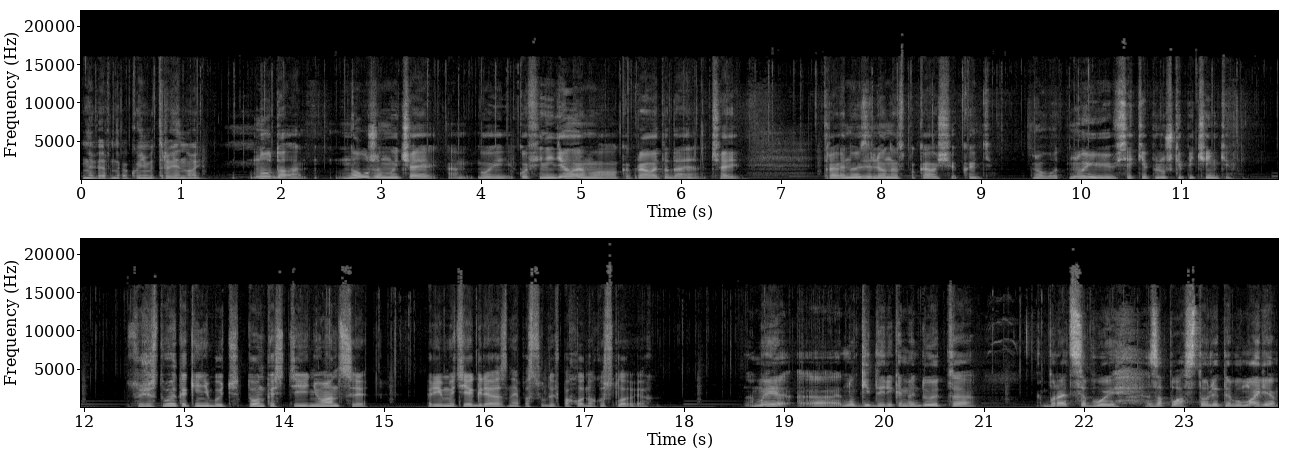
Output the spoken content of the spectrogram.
наверное, какой-нибудь травяной. Ну да, на ужин мы чай, э, ой, кофе не делаем, а, как правило, это да, чай травяной, зеленый, успокаивающий какой-нибудь. Вот. Ну и всякие плюшки, печеньки. Существуют какие-нибудь тонкости, нюансы при мытье грязной посуды в походных условиях? Мы, э, ну, гиды рекомендуют э, брать с собой запас туалетной бумаги,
